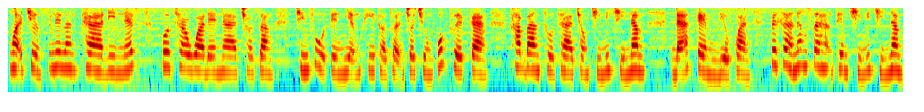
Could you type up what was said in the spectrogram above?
Ngoại trưởng Sri Lanka Dinesh Gotawardena cho rằng chính phủ tiền nhiệm khi thỏa thuận cho Trung Quốc thuê cảng Habantota trong 99 năm đã kèm điều khoản về khả năng gia hạn thêm 99 năm.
